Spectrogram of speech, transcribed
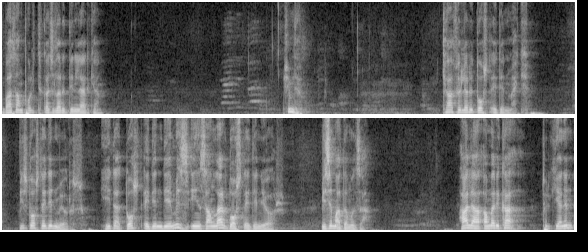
Bazen politikacıları dinlerken şimdi kafirleri dost edinmek biz dost edinmiyoruz. İyi de dost edindiğimiz insanlar dost ediniyor. Bizim adımıza. Hala Amerika Türkiye'nin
